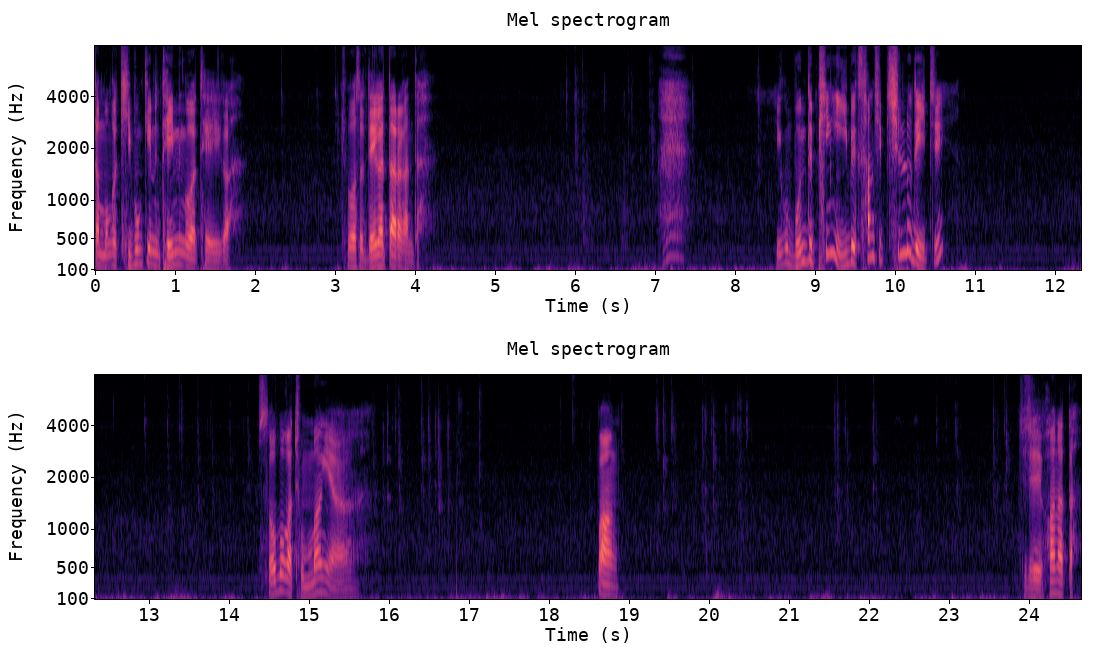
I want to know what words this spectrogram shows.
일단 뭔가 기본기는 돼 있는 것 같아 얘가. 좋아서 내가 따라간다. 이거 뭔데 핑이 237로 돼 있지? 서버가 존망이야. 빵. 이제 화났다.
